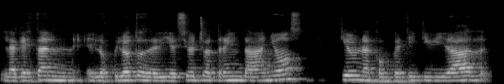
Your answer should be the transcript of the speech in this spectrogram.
la que están los pilotos de 18 a 30 años, tiene una competitividad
